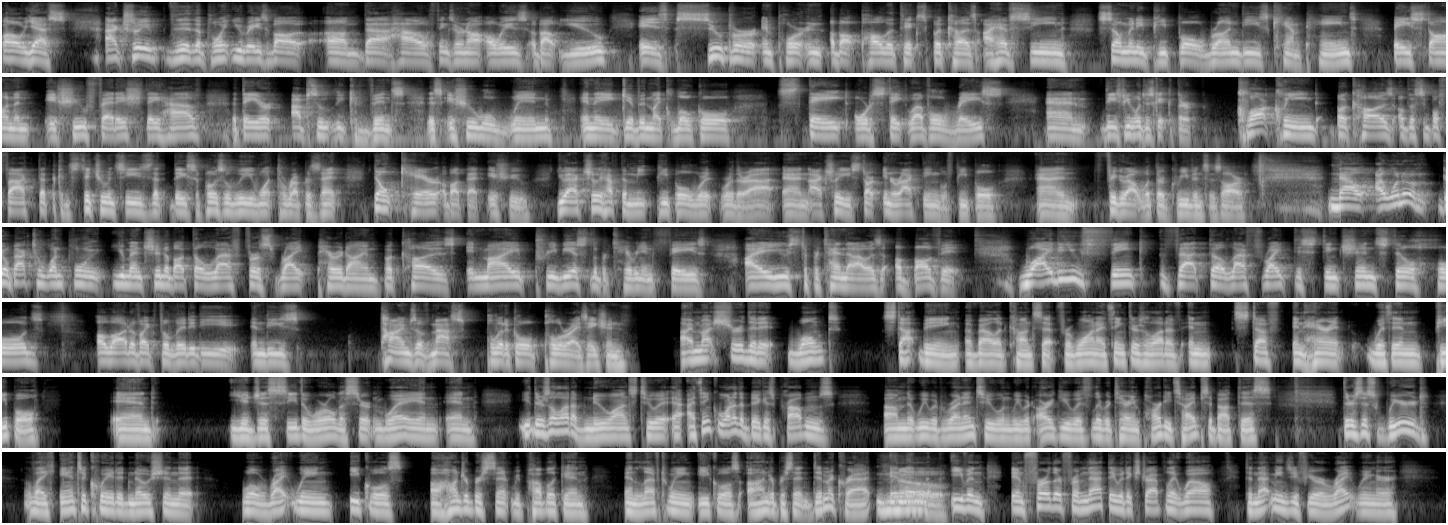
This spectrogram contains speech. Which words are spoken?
oh yes. Actually the the point you raise about um that how things are not always about you is super important about politics because i have seen so many people run these campaigns based on an issue fetish they have that they are absolutely convinced this issue will win in a given like local state or state level race. And these people just get their clock cleaned because of the simple fact that the constituencies that they supposedly want to represent don't care about that issue. You actually have to meet people where, where they're at and actually start interacting with people and figure out what their grievances are now, I want to go back to one point you mentioned about the left versus right paradigm because in my previous libertarian phase, I used to pretend that I was above it. Why do you think that the left right distinction still holds a lot of like validity in these times of mass political polarization? I'm not sure that it won't stop being a valid concept for one. I think there's a lot of in stuff inherent within people and you just see the world a certain way and and there's a lot of nuance to it. I think one of the biggest problems um, that we would run into when we would argue with libertarian party types about this there's this weird like antiquated notion that well right wing equals 100% republican and left wing equals 100% Democrat. And no. then even and further from that, they would extrapolate, well, then that means if you're a right winger,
